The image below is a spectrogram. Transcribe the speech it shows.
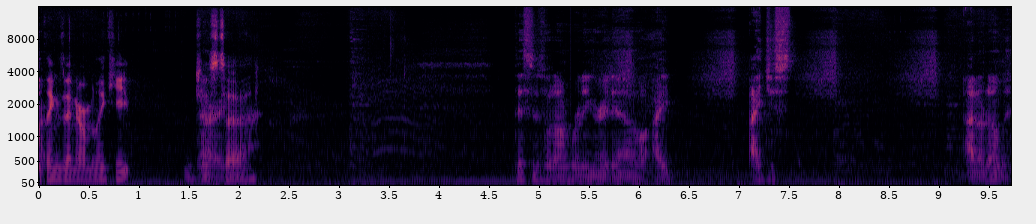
the things I normally keep. Just Alright. uh This is what I'm running right now. I, I just, I don't know, man.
